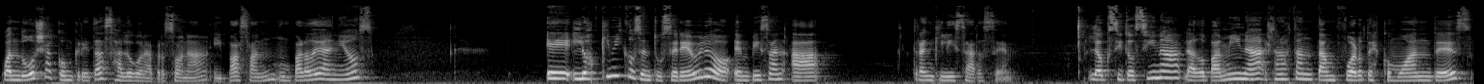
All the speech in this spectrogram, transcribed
Cuando vos ya concretás algo con la persona y pasan un par de años, eh, los químicos en tu cerebro empiezan a tranquilizarse. La oxitocina, la dopamina ya no están tan fuertes como antes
